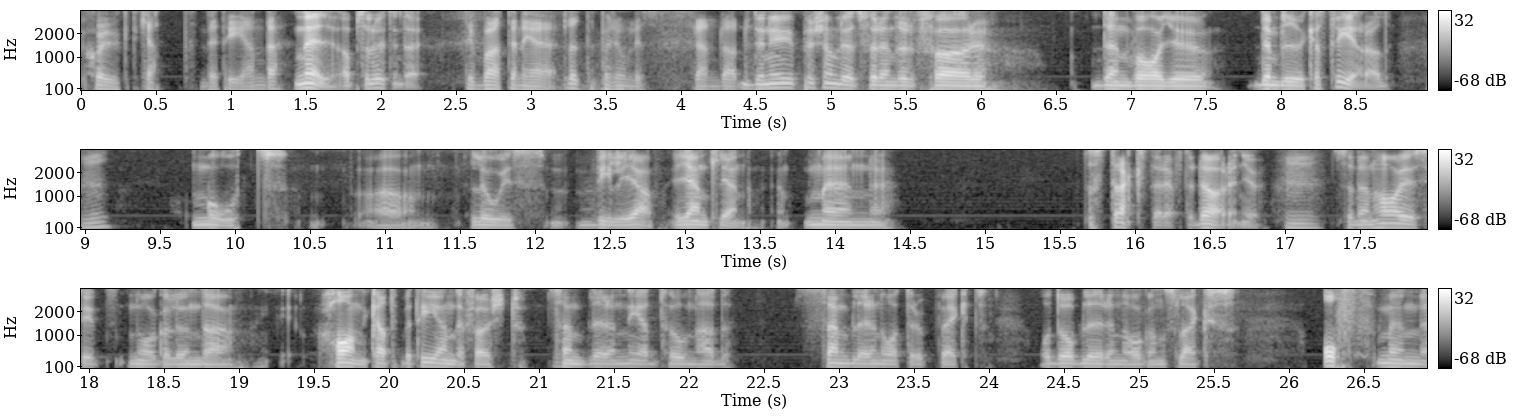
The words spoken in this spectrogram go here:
sjukt kattbeteende. nej absolut inte. Det är bara att den är lite personlighetsförändrad. Den är ju personlighetsförändrad för den var ju, den blir ju kastrerad Mm. mot um, Louis vilja egentligen. Men då strax därefter dör den ju. Mm. Så den har ju sitt någorlunda hankattbeteende först, sen blir den nedtonad, sen blir den återuppväckt och då blir det någon slags off men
